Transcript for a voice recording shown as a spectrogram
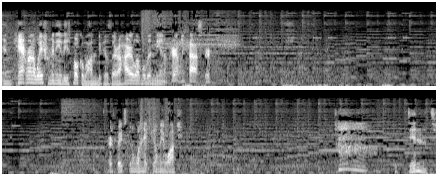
And can't run away from any of these Pokemon because they're a higher level than me and apparently faster. Earthquake's gonna one hit kill me, watch. it didn't.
